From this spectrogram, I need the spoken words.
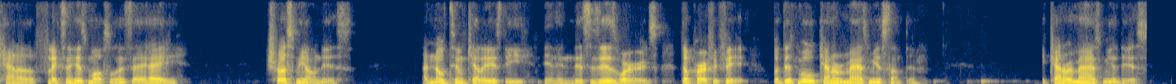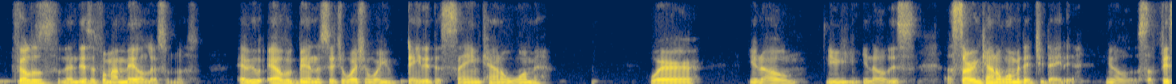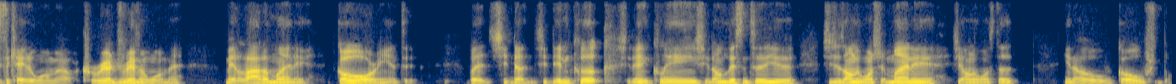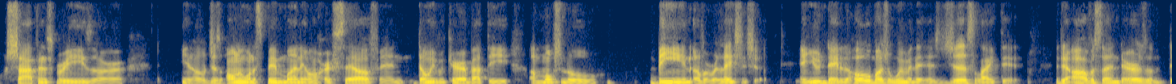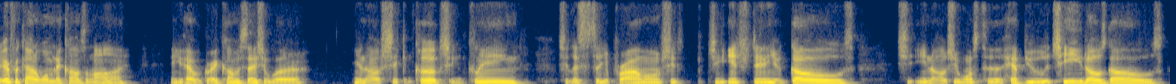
kind of flexing his muscle and say, "Hey, trust me on this. I know Tim Kelly is the, and this is his words, the perfect fit. But this move kind of reminds me of something. It kind of reminds me of this, fellas. Then this is for my male listeners. Have you ever been in a situation where you dated the same kind of woman, where you know, you you know, it's a certain kind of woman that you dated. You know, sophisticated woman or career driven woman, made a lot of money, goal oriented. But she doesn't she didn't cook, she didn't clean, she don't listen to you. She just only wants your money. She only wants to, you know, go shopping sprees or you know, just only want to spend money on herself and don't even care about the emotional being of a relationship. And you dated a whole bunch of women that is just like that. And then all of a sudden, there's a different kind of woman that comes along, and you have a great conversation with her. You know, she can cook, she can clean, she listens to your problems, she she interested in your goals. She, you know, she wants to help you achieve those goals,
